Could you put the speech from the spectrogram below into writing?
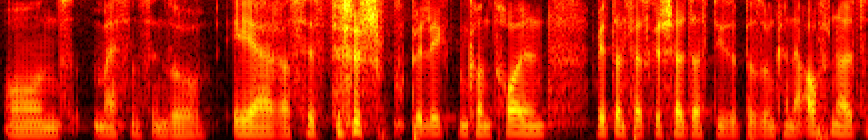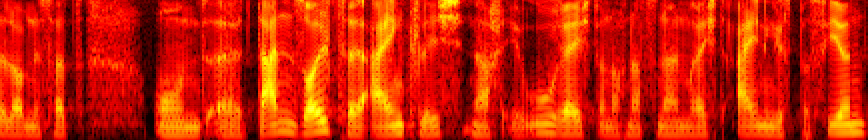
und meistens in so eher rassistisch belegten Kontrollen wird dann festgestellt, dass diese Person keine Aufenthaltserlaubnis hat. Und äh, dann sollte eigentlich nach EU-Recht und auch nationalem Recht einiges passieren.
